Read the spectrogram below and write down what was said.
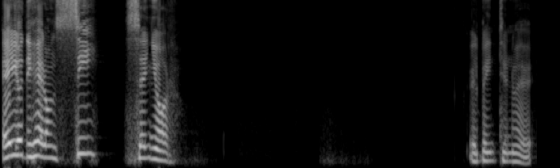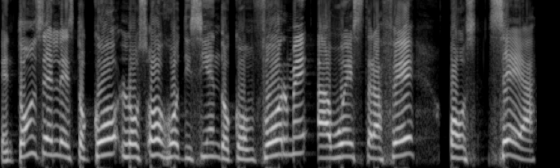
Ellos dijeron, sí, Señor. El 29. Entonces les tocó los ojos diciendo, conforme a vuestra fe os sea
